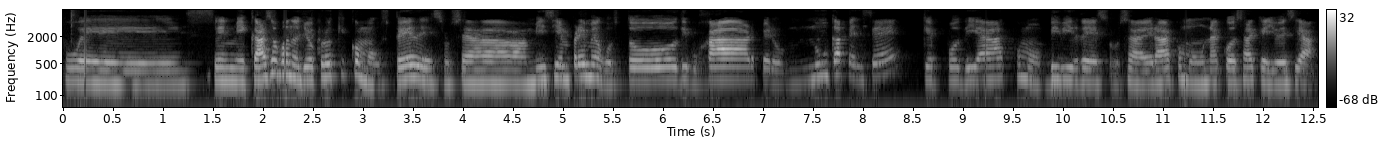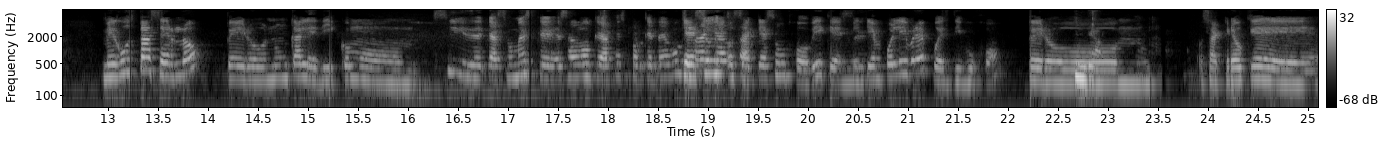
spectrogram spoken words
Pues en mi caso, bueno, yo creo que como ustedes, o sea, a mí siempre me gustó dibujar, pero nunca pensé que podía como vivir de eso, o sea, era como una cosa que yo decía, me gusta hacerlo, pero nunca le di como Sí, de que asumes que es algo que haces porque te gusta que es y un, ya o sea, que es un hobby, que en mi tiempo libre pues dibujo, pero mm, o sea, creo que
